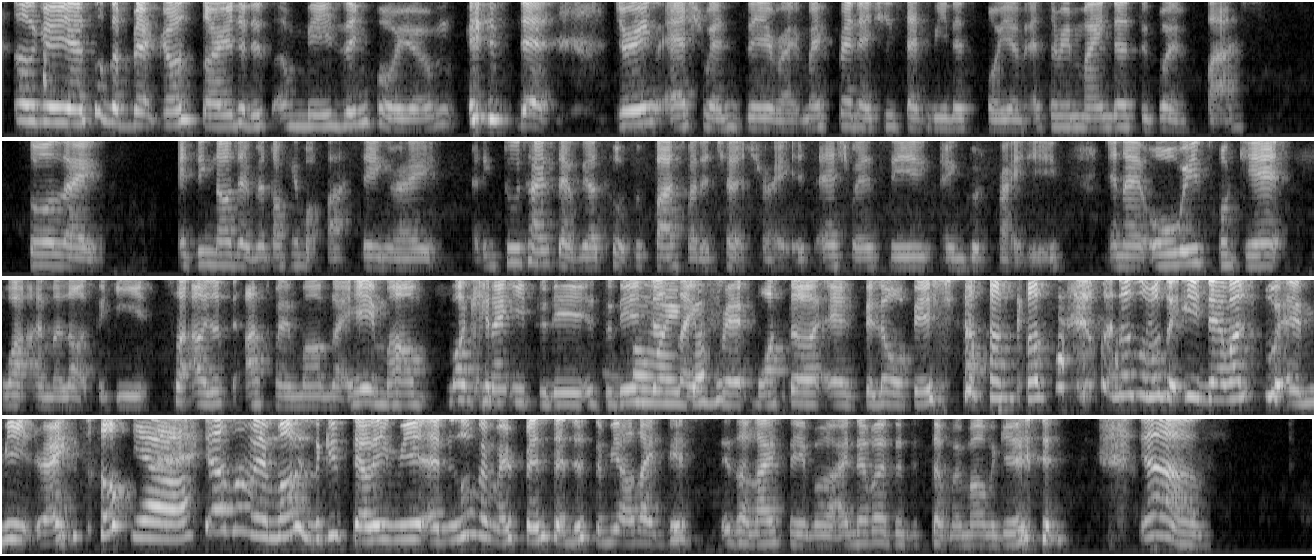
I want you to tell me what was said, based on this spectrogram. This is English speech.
okay, yeah. So the background story to this amazing poem is that during Ash Wednesday, right, my friend actually sent me this poem as a reminder to go and fast. So like I think now that we're talking about fasting, right? I think two times that we are told to fast by the church, right? It's Ash Wednesday and Good Friday. And I always forget what I'm allowed to eat. So I'll just ask my mom, like, hey mom, what can I eat today? Is today oh just like gosh. bread, water, and fillet of fish? Because we're not supposed to eat that much food and meat, right? So yeah. Yeah, so my mom is keep telling me, and so when my friend said this to me, I was like, this is a lifesaver. I never have to disturb my mom again. yeah.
